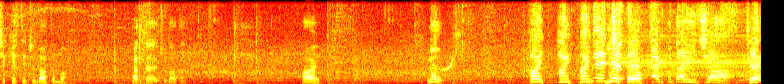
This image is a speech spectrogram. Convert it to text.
Ce chestie ciudată, mă? Partea aia ciudată. Hai! Nu! Hai! Hai! Hai! Ce este! noroc ai avut aici? Ce?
